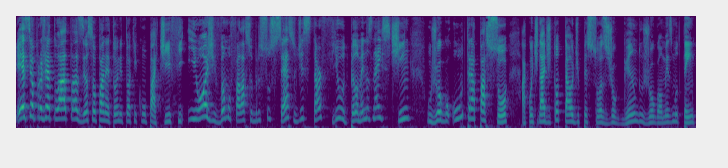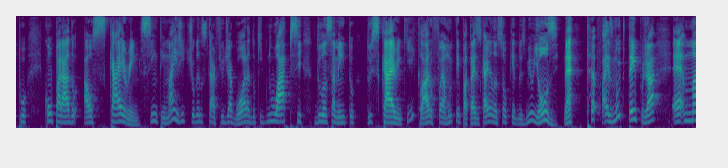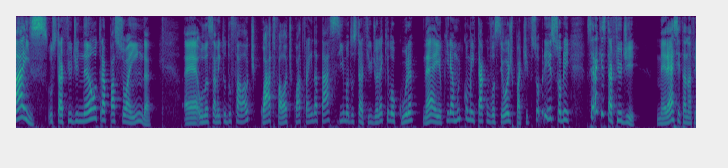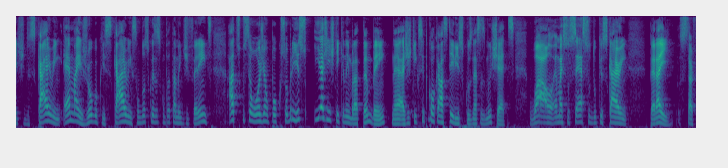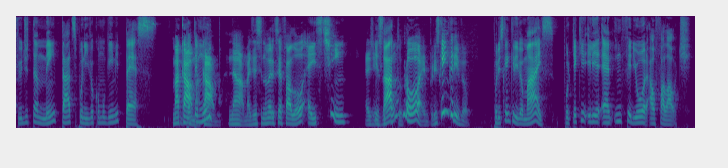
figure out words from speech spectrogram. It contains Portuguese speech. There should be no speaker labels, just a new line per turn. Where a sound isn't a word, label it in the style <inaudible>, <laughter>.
Esse é o Projeto Atlas, eu sou o Panetone, tô aqui com o Patife e hoje vamos falar sobre o sucesso de Starfield. Pelo menos na Steam, o jogo ultrapassou a quantidade total de pessoas jogando o jogo ao mesmo tempo comparado ao Skyrim. Sim, tem mais gente jogando Starfield agora do que no ápice do lançamento do Skyrim, que, claro, foi há muito tempo atrás. O Skyrim lançou o quê? 2011, né? <laughs> faz muito tempo já. É, mas o Starfield não ultrapassou ainda é, o lançamento do Fallout 4. Fallout 4 ainda tá acima do Starfield. Olha que loucura, né? E eu queria muito comentar com você hoje, Patife, sobre isso, sobre será que Starfield merece estar na frente do Skyrim? É mais jogo que Skyrim? São duas coisas completamente diferentes. A discussão hoje é um pouco sobre isso e a gente tem que lembrar também, né? A gente tem que sempre colocar asteriscos nessas manchetes. Uau, é mais sucesso do que o Skyrim. Peraí, o Starfield também tá disponível como Game Pass.
Mas então calma, muito... calma. Não, mas esse número que você falou é Steam. É gente
Exato.
comprou, é por isso que é incrível.
Por isso que é incrível, mas por que, que ele é inferior ao Fallout?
